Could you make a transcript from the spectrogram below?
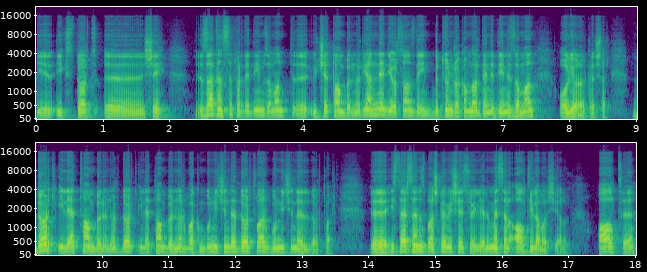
e, x4 e, şey Zaten 0 dediğim zaman 3'e tam bölünür. Yani ne diyorsanız deyin. Bütün rakamlar denediğiniz zaman oluyor arkadaşlar. 4 ile tam bölünür. 4 ile tam bölünür. Bakın bunun içinde 4 var. Bunun içinde de 4 var. Ee, isterseniz başka bir şey söyleyelim. Mesela 6 ile başlayalım. 6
